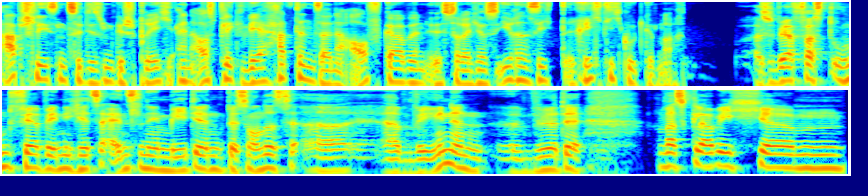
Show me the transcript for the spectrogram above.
Abschließend zu diesem Gespräch ein Ausblick. Wer hat denn seine Aufgabe in Österreich aus Ihrer Sicht richtig gut gemacht? Also wäre fast unfair, wenn ich jetzt einzelne Medien besonders äh, erwähnen würde. Was, glaube ich, ähm,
